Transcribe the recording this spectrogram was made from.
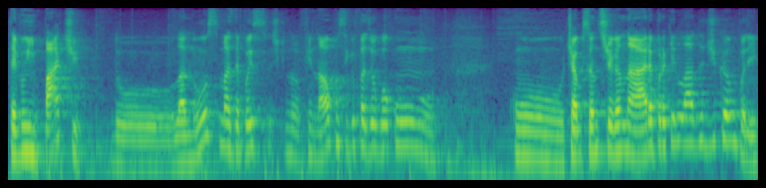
teve um empate do Lanús, mas depois, acho que no final, conseguiu fazer o gol com, com o Thiago Santos chegando na área por aquele lado de campo ali.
